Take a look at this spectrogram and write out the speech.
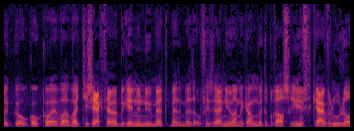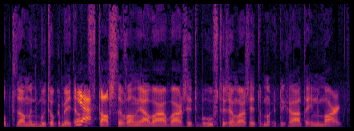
moment ook, ook, ook eh, wat je zegt, hè, we beginnen nu met, met, met, of we zijn nu aan de gang met de brasserie, dus te kijken van hoe loopt het dan, maar je moet ook een beetje Ja. aftasten van ja, waar, waar zitten behoeftes en waar zitten de gaten in de markt.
